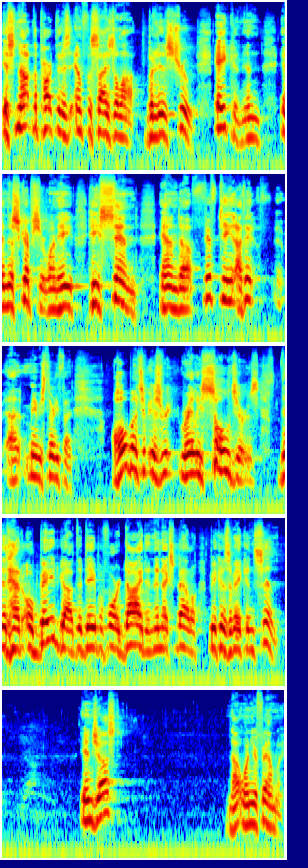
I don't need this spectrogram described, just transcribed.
It's not the part that is emphasized a lot, but it is true. Achan in, in the scripture, when he, he sinned, and uh, 15, I think uh, maybe it's 35, a whole bunch of Israeli soldiers that had obeyed God the day before died in the next battle because of Achan's sin. Unjust? Not when you're family.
